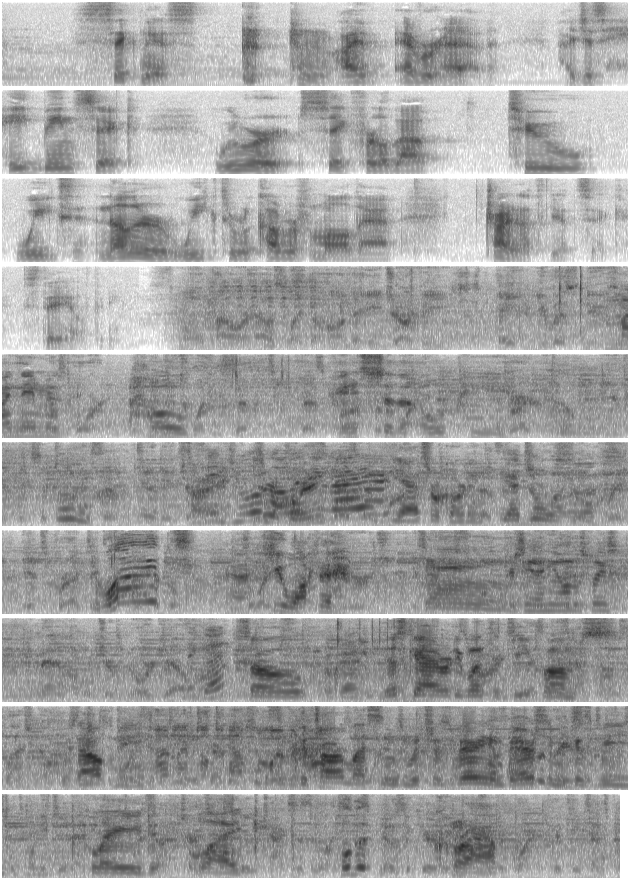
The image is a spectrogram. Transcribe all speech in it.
sickness I've ever had. I just hate being sick. We were sick for about two weeks, another week to recover from all that. Try not to get sick. Stay healthy. Small powerhouse like the Honda HRV. Hey, US News My name is Report. Hope. H to the OP. Right now, you can mix a 2017 HRV. Did Jewel Is it recording? Yeah, it's recording. Yeah, Jewel went with us. Great, it's practice. What? Yeah, she walked there. Dang. Christina, can you hold this, please? Now at your NorCal Is it good? So, Okay. this guy already went to T-Pumps without me. With guitar lessons, which was very embarrassing because we played like Hold it. crap.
